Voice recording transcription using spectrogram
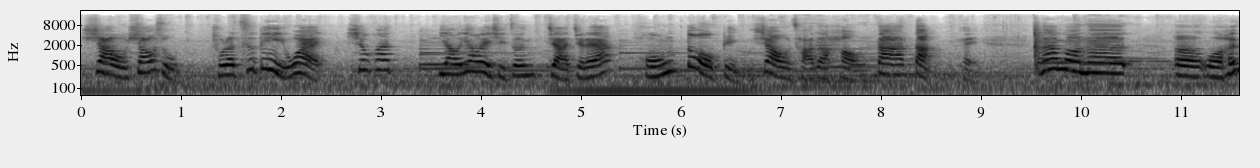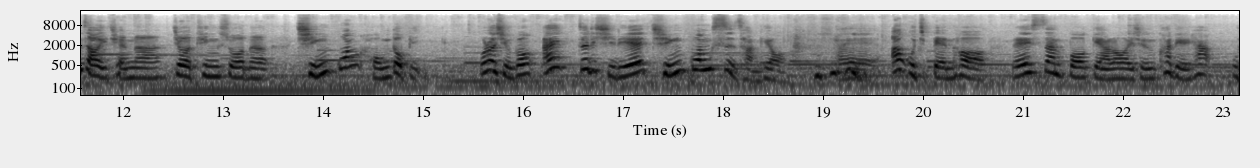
下午消暑，除了吃冰以外，小可摇摇的时阵，吃一个啊红豆饼下午茶的好搭档。嘿，那么呢，呃，我很早以前呢就听说呢晴光红豆饼，我就想讲，哎，这里是咧晴光市场哟，哎，啊有一边吼。咧散步行路的时阵，看到遐有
